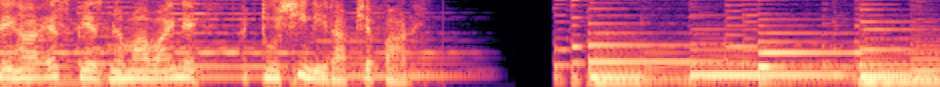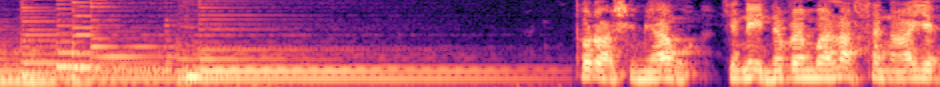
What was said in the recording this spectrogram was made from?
သင်ဟာ SPS မြန်မာပိုင်းနဲ့အတူရှိနေတာဖြစ်ပါတယ်တော်ရရှိများကိုယနေ့နိုဝင်ဘာလ15ရက်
